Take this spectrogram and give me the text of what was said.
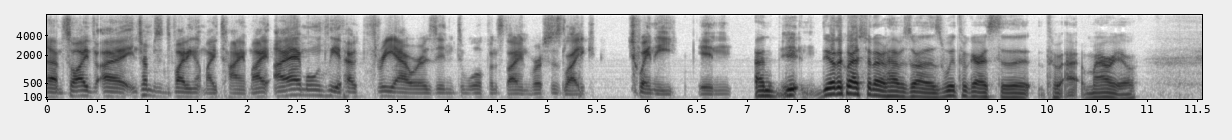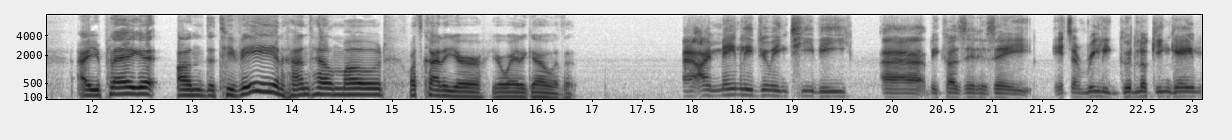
um, so I've uh, in terms of dividing up my time, I, I am only about three hours into Wolfenstein versus like twenty in. And y- the other question I would have as well is with regards to the, to uh, Mario. Are you playing it on the TV in handheld mode? What's kind of your, your way to go with it? I- I'm mainly doing TV uh, because it is a it's a really good looking game.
